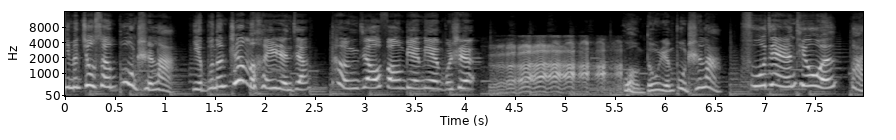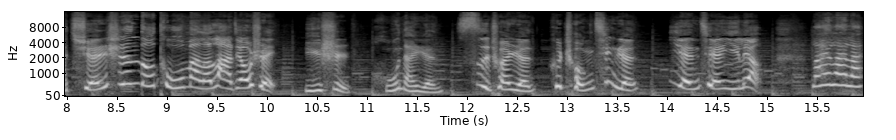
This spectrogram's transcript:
你们就算不吃辣，也不能这么黑人家藤椒方便面不是？广东人不吃辣，福建人听闻把全身都涂满了辣椒水，于是湖南人、四川人和重庆人眼前一亮，来来来，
